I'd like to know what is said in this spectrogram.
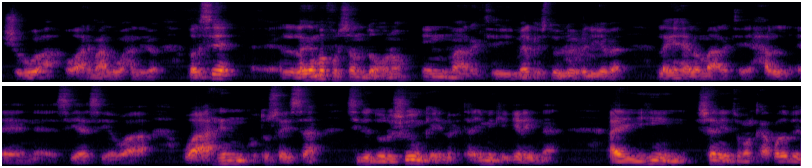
shuruuc ah oo arrimaha lagu xalliyo. Balse lagama fursan doono in maaragtay meel kastoo loo celiyaba laga helo maaragtay xal siyaasiya waa waa arrin ku tusaysa sida doorashooyinka aynu xitaa iminka gelaynaa. Ay yihiin shan iyo tobanka qodob iyo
